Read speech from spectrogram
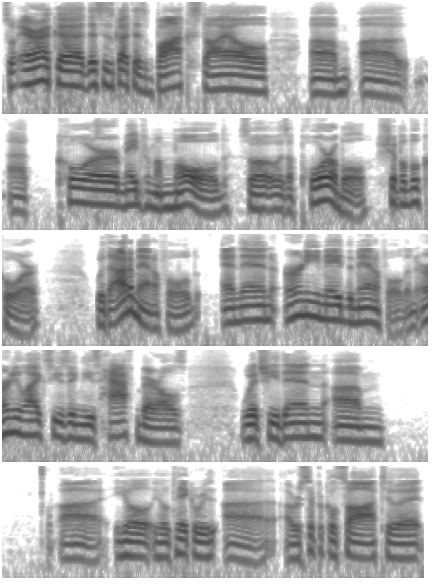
So Erica, this has got this box style um, uh, uh, core made from a mold, so it was a pourable, shippable core without a manifold. And then Ernie made the manifold, and Ernie likes using these half barrels, which he then um, uh, he'll he'll take a, re- uh, a reciprocal saw to it,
